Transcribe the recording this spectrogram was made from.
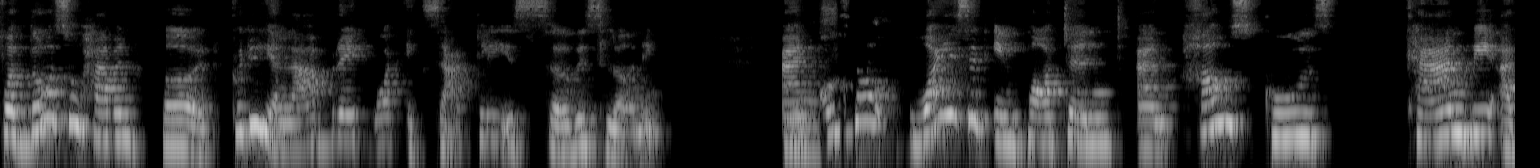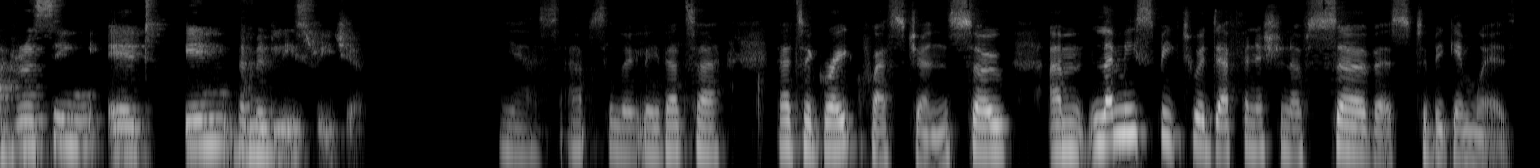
for those who haven't heard, could you elaborate what exactly is service learning? And yes. also, why is it important and how schools can be addressing it in the Middle East region? Yes, absolutely. That's a that's a great question. So um, let me speak to a definition of service to begin with.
